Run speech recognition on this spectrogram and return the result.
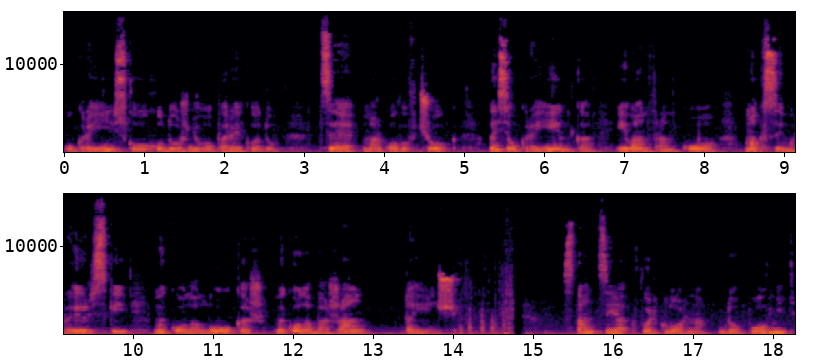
українського художнього перекладу. Це Марко Вовчок, Леся Українка, Іван Франко, Максим Рильський, Микола Лукаш, Микола Бажан та інші. Станція фольклорна. Доповніть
